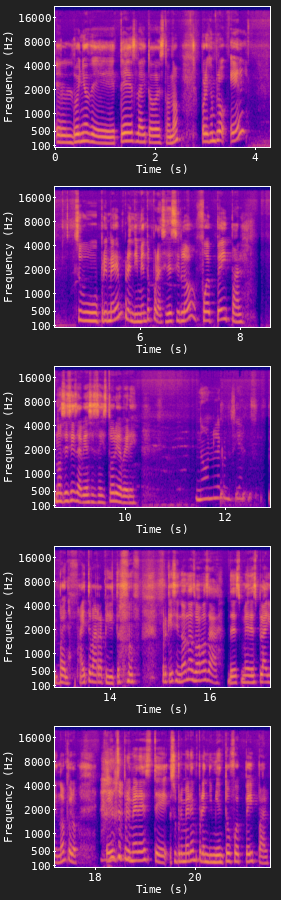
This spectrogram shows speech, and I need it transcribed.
el dueño de Tesla y todo esto, ¿no? Por ejemplo, él, su primer emprendimiento, por así decirlo, fue PayPal. No sé si sabías esa historia, Bere. No, no la conocía. Bueno, ahí te va rapidito, porque si no nos vamos a me desplayo, ¿no? Pero él su primer este su primer emprendimiento fue PayPal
